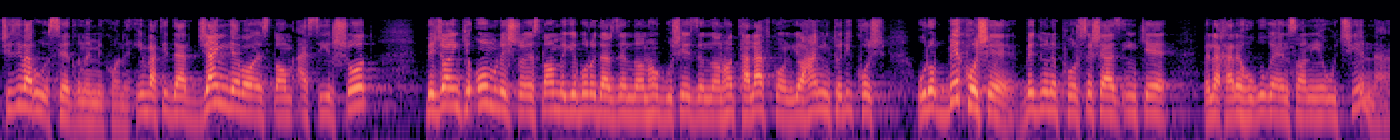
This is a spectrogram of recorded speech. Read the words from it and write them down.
چیزی بر او صدق نمی‌کنه. این وقتی در جنگ با اسلام اسیر شد به جای اینکه عمرش رو اسلام بگه برو در زندان ها گوشه زندان ها تلف کن یا همینطوری کش او رو بکشه بدون پرسش از اینکه بالاخره حقوق انسانی او چیه؟ نه.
